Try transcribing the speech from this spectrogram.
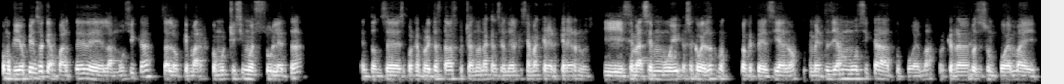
como que yo pienso que aparte de la música, o sea, lo que marcó muchísimo es su letra. Entonces, por ejemplo, ahorita estaba escuchando una canción de él que se llama Querer Querernos y se me hace muy, o sea, como es lo, que te decía, ¿no? Metes ya música a tu poema, porque realmente pues, es un poema y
